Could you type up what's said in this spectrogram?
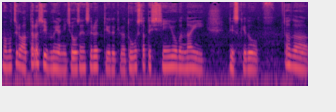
まあ、もちろん新しい分野に挑戦するっていう時はどうしたって信用がないですけどただ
